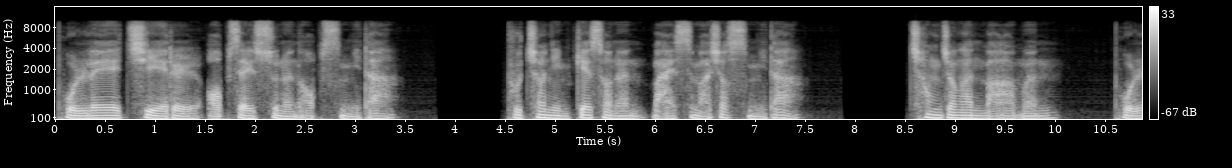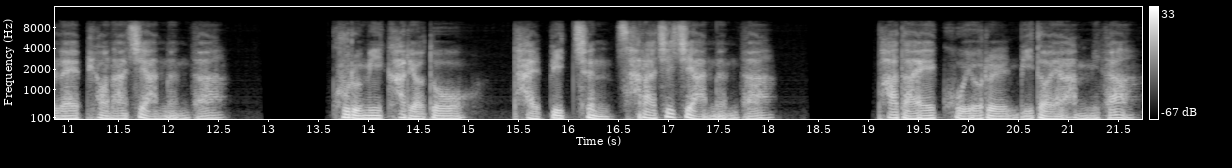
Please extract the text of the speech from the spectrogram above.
본래의 지혜를 없앨 수는 없습니다. 부처님께서는 말씀하셨습니다. 청정한 마음은 본래 변하지 않는다. 구름이 가려도 달빛은 사라지지 않는다. 바다의 고요를 믿어야 합니다.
